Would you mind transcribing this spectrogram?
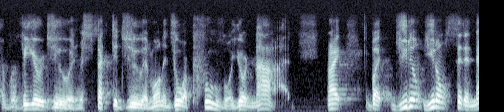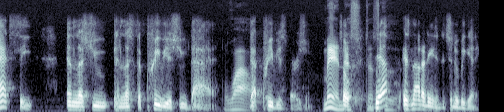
revered you and respected you and wanted your approval, your nod, right? But you don't you don't sit in that seat unless you unless the previous you died, Wow. that previous version. Man, So that's that's death good. is not an end; it's a new beginning.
